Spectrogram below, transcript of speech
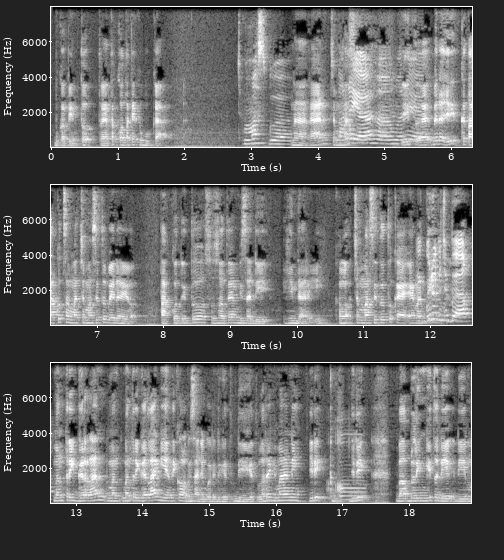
buka pintu, ternyata kotaknya kebuka. cemas gue Nah, kan cemas. Mana ya? Ha, mana Itu ya? eh, beda. Jadi ketakut sama cemas itu beda, yo. Takut itu sesuatu yang bisa dihindari. Kalau cemas itu tuh kayak yang gue nanti udah kejebak. men-triggeran men, men-trigger lagi. Nanti kalau misalnya gue digigit digigit ularnya gimana nih? Jadi Oh. jadi bubbling gitu di di di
